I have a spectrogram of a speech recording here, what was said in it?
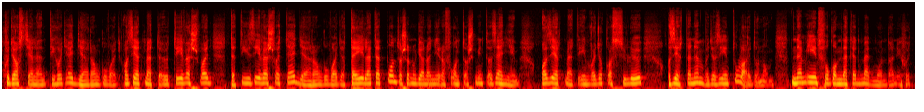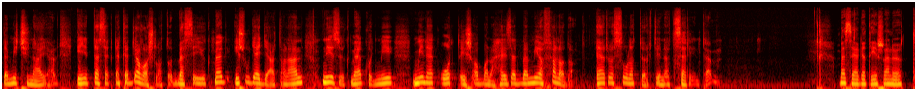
hogy azt jelenti, hogy egyenrangú vagy. Azért, mert te öt éves vagy, te tíz éves vagy, te egyenrangú vagy. A te életed pontosan ugyanannyira fontos, mint az enyém. Azért, mert én vagyok a szülő, azért te nem vagy az én tulajdonom. Nem én fogom neked megmondani, hogy te mit csináljál. Én teszek neked javaslatot, beszéljük meg, és úgy egyáltalán nézzük meg, hogy mi, minek ott és abban a helyzetben mi a feladat. Erről szól a történet szerintem. Beszélgetés előtt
